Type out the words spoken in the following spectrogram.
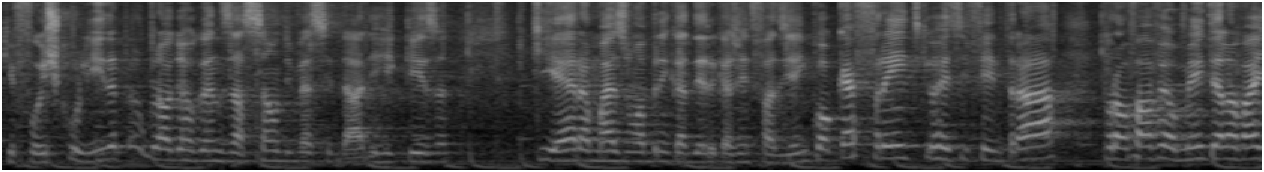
que foi escolhida pelo grau de organização, diversidade e riqueza que era mais uma brincadeira que a gente fazia. Em qualquer frente que o Recife entrar, provavelmente ela vai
